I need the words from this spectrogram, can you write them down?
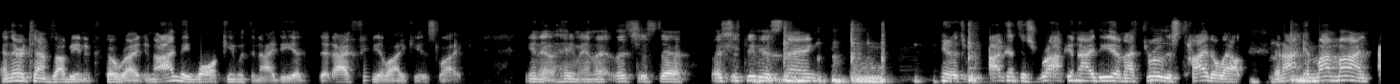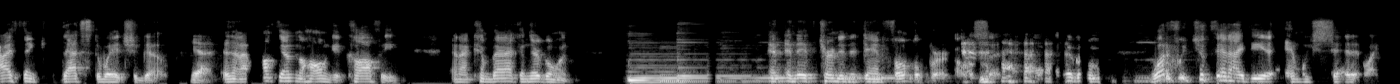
And there are times I'll be in a co-write, and I may walk in with an idea that I feel like is like, you know, hey man, let, us just uh, let's just do this thing. You know, I got this rocking idea, and I throw this title out, and I, in my mind, I think that's the way it should go. Yeah. And then I walk down the hall and get coffee, and I come back, and they're going, and, and they've turned into Dan Fogelberg all of a sudden. they're going, what if we took that idea and we said it like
